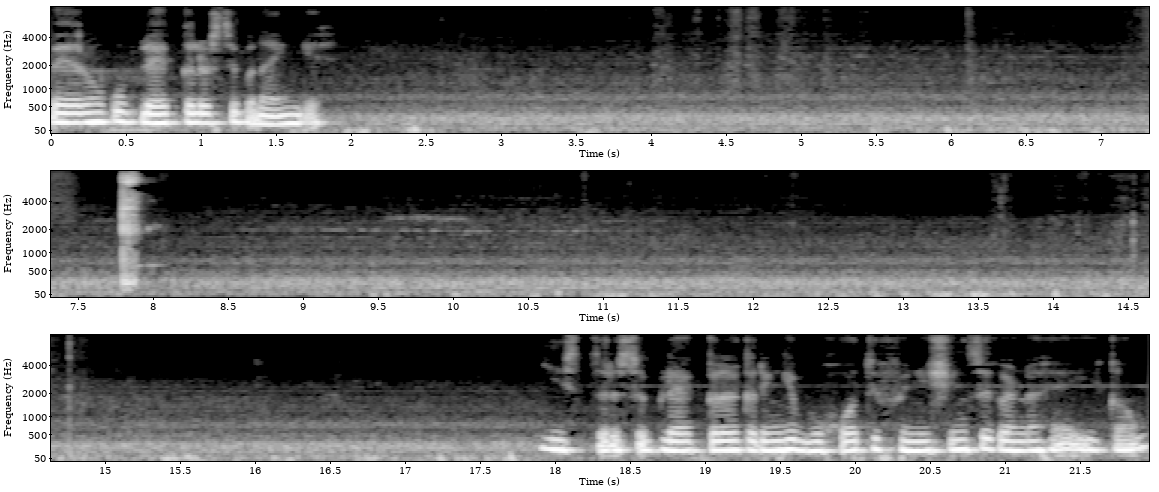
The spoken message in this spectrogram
पैरों को ब्लैक कलर से बनाएँगे। ये इस तरह से ब्लैक कलर करेंगे। बहुत ही फिनिशिंग से करना है ये काम।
